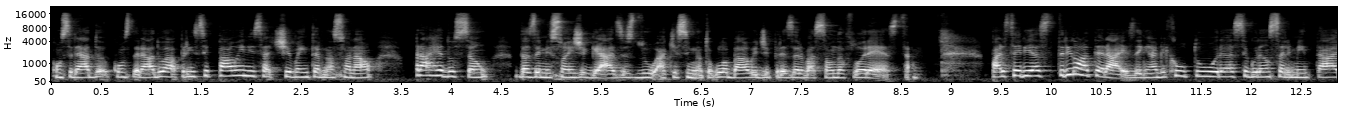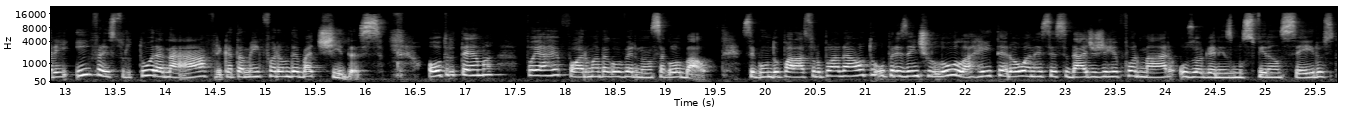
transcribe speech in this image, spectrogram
considerado, considerado a principal iniciativa internacional para a redução das emissões de gases do aquecimento global e de preservação da floresta. Parcerias trilaterais em agricultura, segurança alimentar e infraestrutura na África também foram debatidas. Outro tema foi a reforma da governança global. Segundo o Palácio do Planalto, o presidente Lula reiterou a necessidade de reformar os organismos financeiros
